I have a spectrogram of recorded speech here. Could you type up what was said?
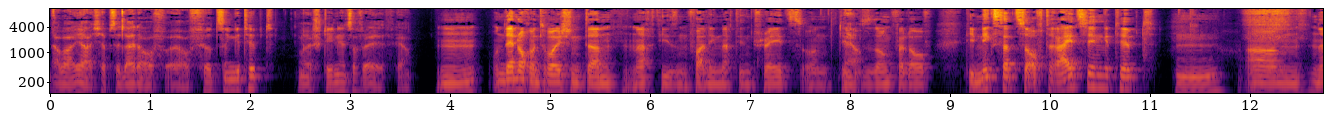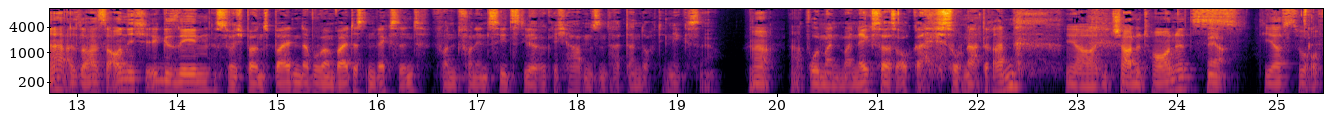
Aber ja, ich habe sie leider auf, äh, auf 14 getippt. Wir stehen jetzt auf 11, ja. Mhm. Und dennoch enttäuschend dann nach diesen, vor allen Dingen nach den Trades und dem Ja. Saisonverlauf. Die Knicks hat du auf 13 getippt. Mhm. Ähm, ne, also hast du auch nicht gesehen. Das ist bei uns beiden, da wo wir am weitesten weg sind, von, von den Seeds, die wir wirklich haben, sind halt dann doch die Knicks, ja. Ja, ja. Obwohl mein, mein nächster ist auch gar nicht so nah dran. ja die Charlotte Hornets. Ja. Die hast du auf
